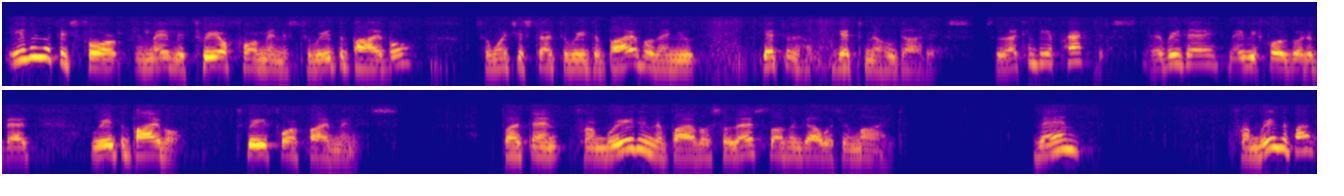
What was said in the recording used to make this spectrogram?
even if it's for maybe three or four minutes to read the Bible. So once you start to read the Bible, then you get to get to know who God is. So that can be a practice every day, maybe before we go to bed. Read the Bible, three, four, five minutes. But then from reading the Bible, so that's loving God with your mind. Then from reading the Bible,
